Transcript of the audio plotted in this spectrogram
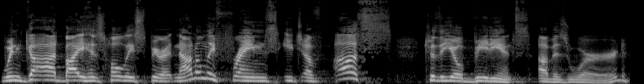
when God, by his Holy Spirit, not only frames each of us to the obedience of his word,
